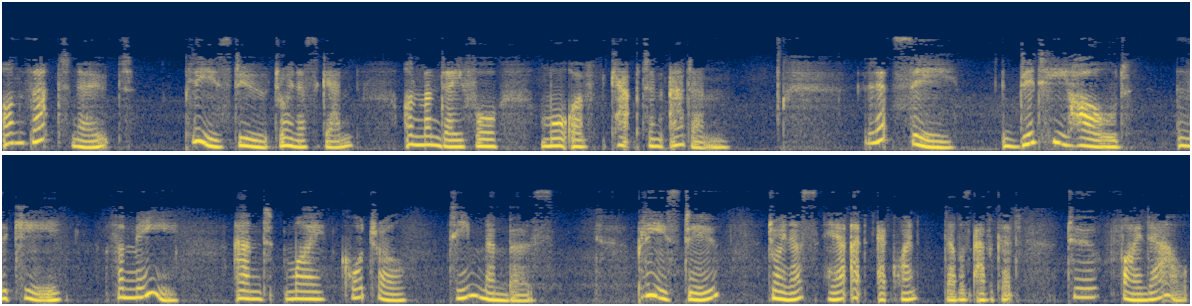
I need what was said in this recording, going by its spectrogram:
on that note, please do join us again on Monday for more of Captain Adam. Let's see, did he hold the key for me and my Quadrille team members? Please do Join us here at Equine Devil's Advocate to find out.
